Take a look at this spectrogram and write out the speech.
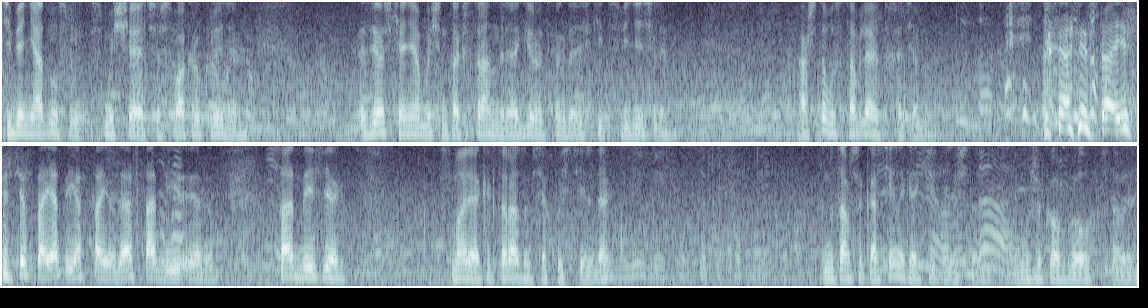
тебя ни одну см- смущает, сейчас вокруг люди. Девушки, они обычно так странно реагируют, когда есть какие-то свидетели. А что выставляют хотя бы? Ты стоишь, и все стоят, и я стою, да? Стадный, этот, стадный эффект. Смотри, а как-то разом всех пустили, да? Ну там что, картины какие-то или что? Да. Или мужиков голых вставляют?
